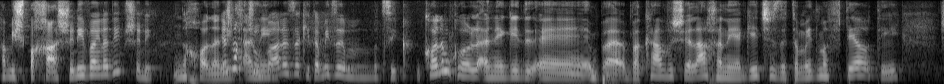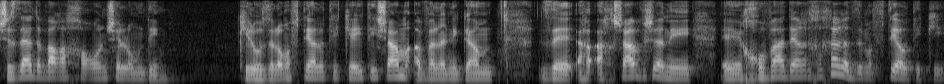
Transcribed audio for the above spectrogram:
המשפחה שלי והילדים שלי. נכון, אני... יש לך אני- תשובה לזה? כי תמיד זה מציק. קודם כל, אני אגיד, אה, בקו שלך, אני אגיד שזה תמיד מפתיע אותי, שזה הדבר האחרון שלומדים. כאילו, זה לא מפתיע אותי כי הייתי שם, אבל אני גם, זה, עכשיו שאני אה, חווה דרך אחרת, זה מפתיע אותי, כי,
